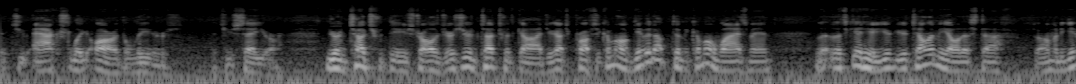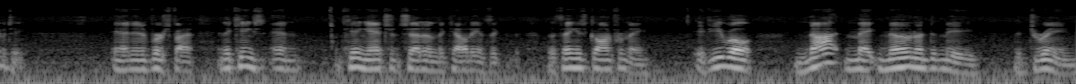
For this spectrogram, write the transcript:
that you actually are the leaders that you say you are. You're in touch with the astrologers. You're in touch with God. You got your prophecy. Come on, give it up to me. Come on, wise man. Let, us get here. You're, you're, telling me all this stuff, so I'm going to give it to you. And in verse five, and the king's and the king answered and said unto the Chaldeans, the thing is gone from me. If ye will not make known unto me the dream,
